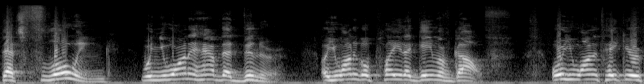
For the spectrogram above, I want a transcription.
that's flowing when you want to have that dinner, or you want to go play that game of golf, or you want to take your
